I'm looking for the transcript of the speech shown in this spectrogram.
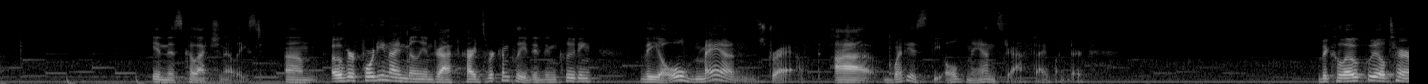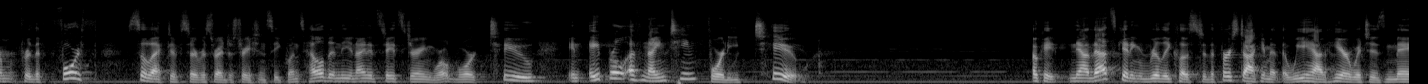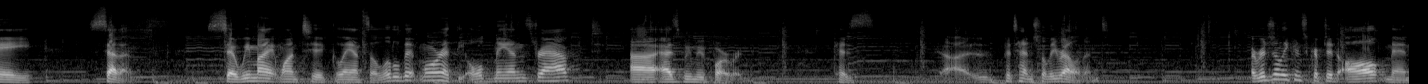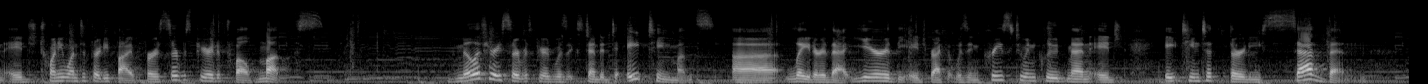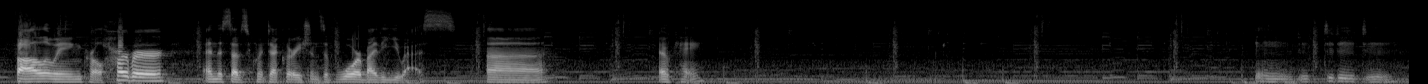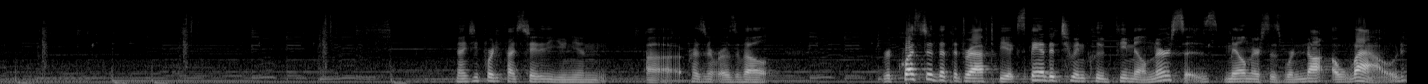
in this collection, at least. Um, over 49 million draft cards were completed, including the old man's draft. Uh, what is the old man's draft, I wonder? The colloquial term for the fourth selective service registration sequence held in the United States during World War II in April of 1942. Okay, now that's getting really close to the first document that we have here, which is May 7th. So we might want to glance a little bit more at the old man's draft uh, as we move forward because uh, potentially relevant. Originally conscripted all men aged 21 to 35 for a service period of 12 months. The military service period was extended to 18 months. Uh, later that year, the age bracket was increased to include men aged 18 to 37, following Pearl Harbor and the subsequent declarations of war by the US. Uh, okay. 1945 State of the Union, uh, President Roosevelt requested that the draft be expanded to include female nurses. Male nurses were not allowed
